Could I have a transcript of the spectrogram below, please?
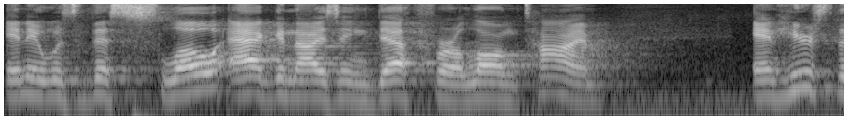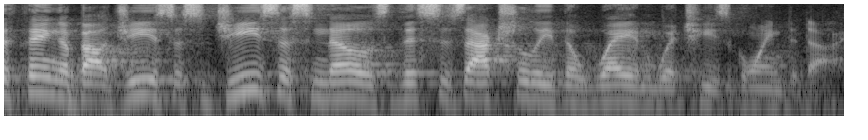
And it was this slow, agonizing death for a long time. And here's the thing about Jesus Jesus knows this is actually the way in which he's going to die.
